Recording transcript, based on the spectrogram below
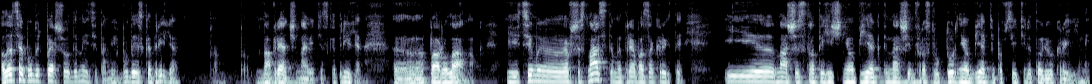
Але це будуть перші одиниці, там їх буде ескадрилля, там, навряд чи навіть ескадрилля, е, пару ланок. І цими F-16 треба закрити і наші стратегічні об'єкти, наші інфраструктурні об'єкти по всій території України,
